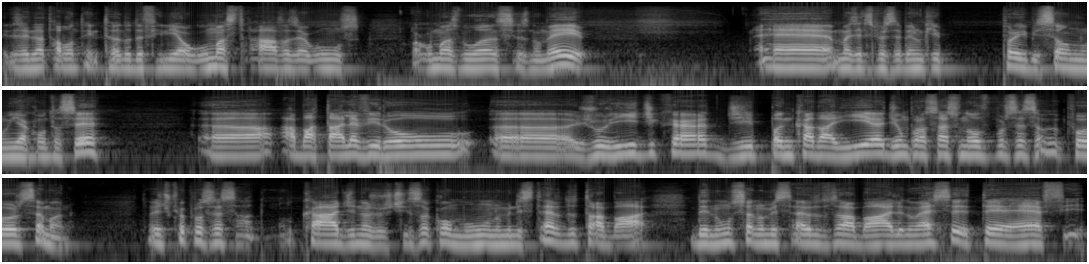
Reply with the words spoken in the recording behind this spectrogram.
eles ainda estavam tentando definir algumas travas e alguns, algumas nuances no meio, é, mas eles perceberam que proibição não ia acontecer. Uh, a batalha virou uh, jurídica de pancadaria de um processo novo por, por semana. A gente foi processado no CAD, na Justiça Comum, no Ministério do Trabalho, denúncia no Ministério do Trabalho, no STF, uh,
